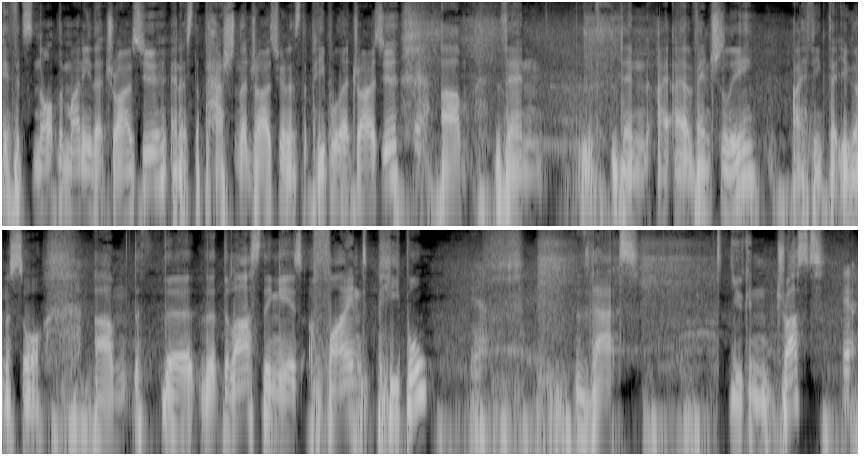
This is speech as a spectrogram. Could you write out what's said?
if it's not the money that drives you, and it's the passion that drives you, and it's the people that drives you, Yeah. um, then then I, I eventually I think that you're going to soar. Um, the, the, the the last thing is find people yeah, that you can trust. yeah,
